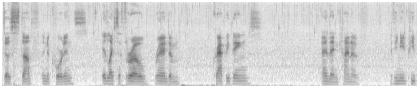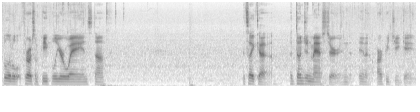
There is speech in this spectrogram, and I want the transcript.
does stuff in accordance. It likes to throw random crappy things and then kind of if you need people it'll throw some people your way and stuff. It's like a a dungeon master in in an RPG game.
